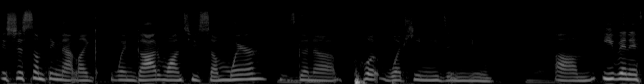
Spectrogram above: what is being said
It's just something that like when God wants you somewhere, he's going to put what he needs in you um, even if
